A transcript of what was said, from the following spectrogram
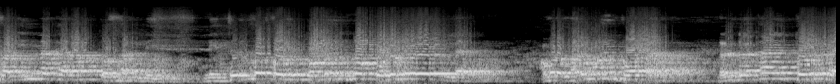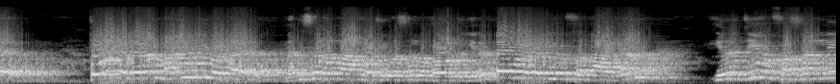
ஃபஇன்னக கரம் துஸல்லி. நீ திரும்ப போய் தொழு இன்னும் தொழுகவே இல்லை. அவரை மறுபடியும் போல ரெண்டு ரக்காய் தொழுகிற தொழுகிறதெல்லாம் மறுபடியும் வர நபிசல்லாஹு அலைஹி வஸல்லம் அவர்கள் இரண்டாவது வரையும் சொன்னார்கள் இருஜி ஃபசல்லி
